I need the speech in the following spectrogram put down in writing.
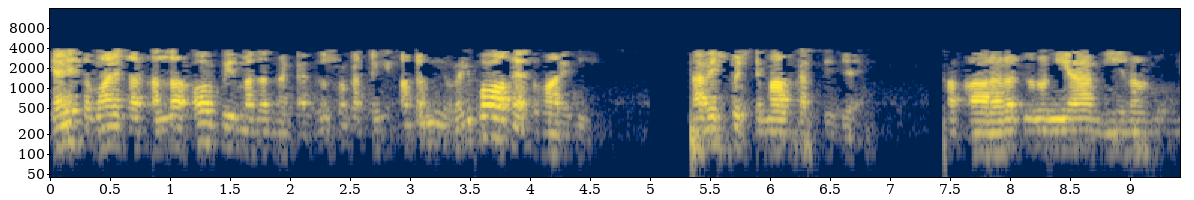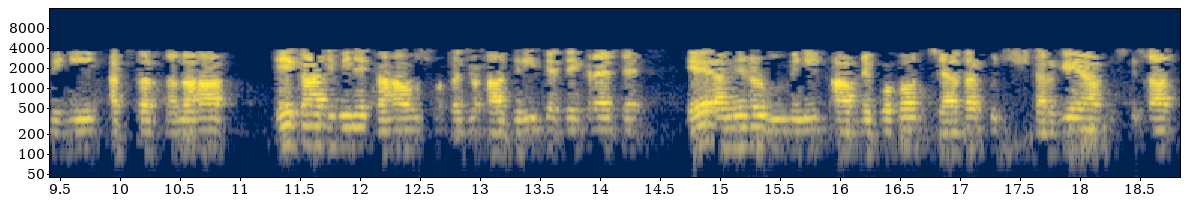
یعنی تمہارے ساتھ اللہ اور کوئی مدد نہ کرے۔ اس وقت تک ختم نہیں ہوگا بہت ہے تمہارے لیے۔ اب اس کو استعمال کرتے جائے اکثر صلاح ایک آدمی نے کہا، اس وقت جو حاضری سے دیکھ رہے تھے۔ اے امیر المؤمنین آپ نے بہت زیادہ کچھ کر گئے آپ اس کے ساتھ۔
